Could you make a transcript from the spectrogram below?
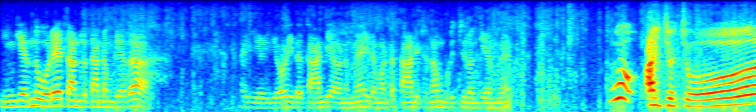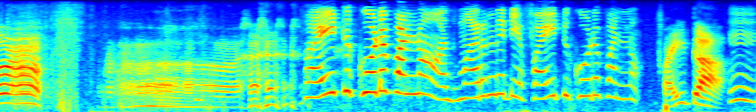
இங்கேருந்து ஒரே தாண்டில் தாண்ட முடியாதா? ஐயோ இதை தாண்டி ஆகணுமே. இதை மட்டும் தாண்டிட்டோன்னா முடிச்சிடும் கேமு. ஓ அச்சோ ஃபைட் கூட பண்ணோம். அது மறந்துட்டேன் ஃபைட் கூட பண்ணோம். ஃபைட்டா ம்.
